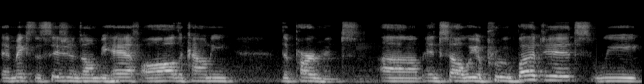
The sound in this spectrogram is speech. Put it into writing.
that makes decisions on behalf of all the county departments. Um, and so we approve budgets. We,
